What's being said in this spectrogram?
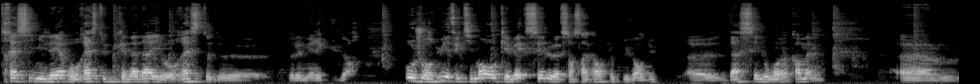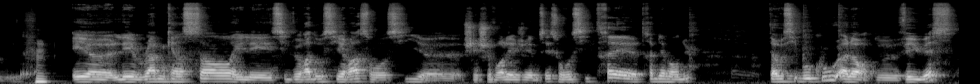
très similaire au reste du Canada et au reste de, l'Amérique du Nord. Aujourd'hui, effectivement, au Québec, c'est le F-150 le plus vendu. Euh, d'assez loin quand même. Euh, hmm. Et euh, les Ram 1500 et les Silverado Sierra sont aussi, chez Chevrolet et GMC, sont aussi très, très bien vendus. Tu as aussi beaucoup alors de VUS,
